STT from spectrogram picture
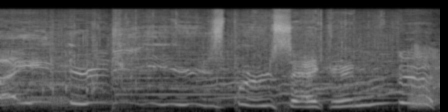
by 30 years per second.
